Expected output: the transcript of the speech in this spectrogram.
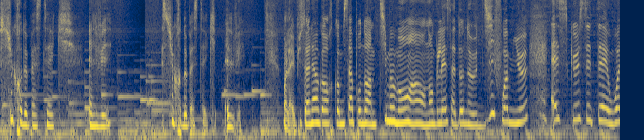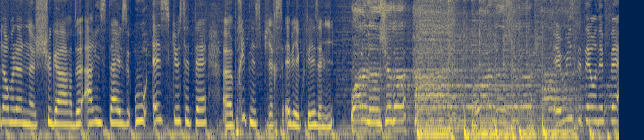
Sucre de pastèque élevé. Sucre de pastèque élevé. Voilà, et puis ça allait encore comme ça pendant un petit moment. Hein. En anglais, ça donne dix fois mieux. Est-ce que c'était Watermelon Sugar de Harry Styles ou est-ce que c'était euh, Britney Spears? Eh bien, écoutez, les amis. Watermelon Sugar. C'était en effet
